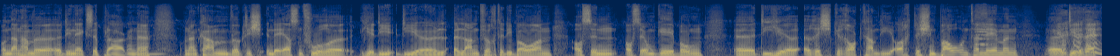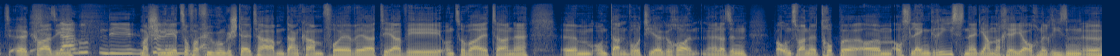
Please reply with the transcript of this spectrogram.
und dann haben wir äh, die nächste Plage. Ne? Mhm. Und dann kamen wirklich in der ersten Fuhre hier die, die äh, Landwirte, die Bauern aus, den, aus der Umgebung, äh, die hier richtig gerockt haben, die örtlichen Bauunternehmen äh, die direkt äh, quasi die Maschinen hier zur Verfügung an. gestellt haben. Dann kam Feuerwehr, THW und so weiter. Ne? Ähm, und dann wurde hier geräumt. Ne? Da sind bei uns war eine Truppe ähm, aus Lengries, ne? die haben nachher ja auch eine riesen äh,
